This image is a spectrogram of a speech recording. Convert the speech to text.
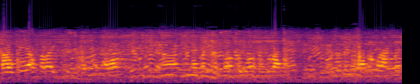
কাউকে আপনারা সতর্ক রাখবেন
